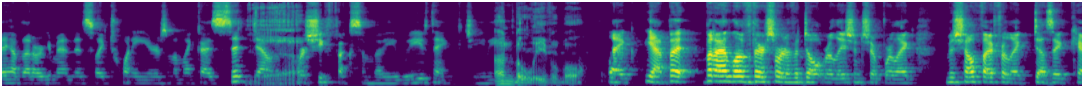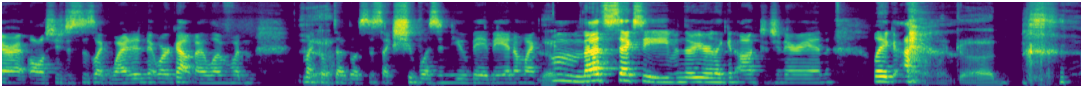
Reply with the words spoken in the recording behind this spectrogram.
they have that argument, and it's like 20 years. And I'm like, guys, sit down Yeah. before she fucks somebody. What do you think, Jamie? unbelievable. like yeah but but i love their sort of adult relationship where like michelle pfeiffer like doesn't care at all she just is like why didn't it work out and i love when michael Yeah. douglas is like she wasn't you baby and i'm like Yep. mm, that's sexy even though you're like an octogenarian like I, Oh my God.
